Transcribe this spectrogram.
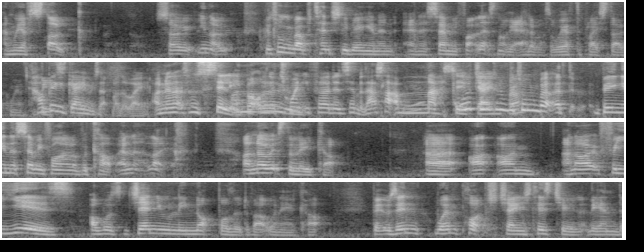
and we have Stoke. So you know, you're talking about potentially being in, an, in a semi-final. Let's not get ahead of us. We have to play Stoke, and we have to. How big a Stoke. game is that, by the way? I know that sounds silly, I but on the 23rd of December, that's like a massive We're game. talking, we're talking about uh, being in a semi-final of a cup, and like, I know it's the League Cup. Uh, I, I'm, and I for years I was genuinely not bothered about winning a cup, but it was in when Poch changed his tune at the end,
